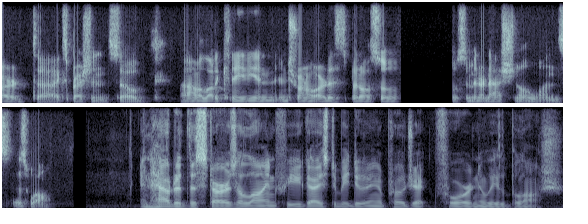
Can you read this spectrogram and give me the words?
art uh, expressions. So uh, a lot of Canadian and Toronto artists, but also some international ones as well. And how did the stars align for you guys to be doing a project for Nuit Blanche?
